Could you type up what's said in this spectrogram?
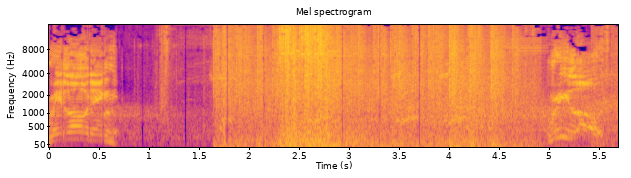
Reloading. Reload.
